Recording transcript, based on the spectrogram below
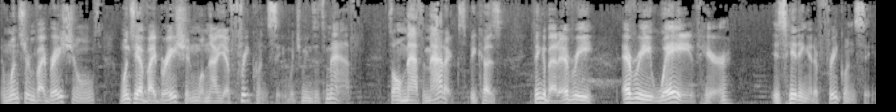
And once you're in vibrationals, once you have vibration, well now you have frequency, which means it's math. It's all mathematics because think about every every wave here is hitting at a frequency.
